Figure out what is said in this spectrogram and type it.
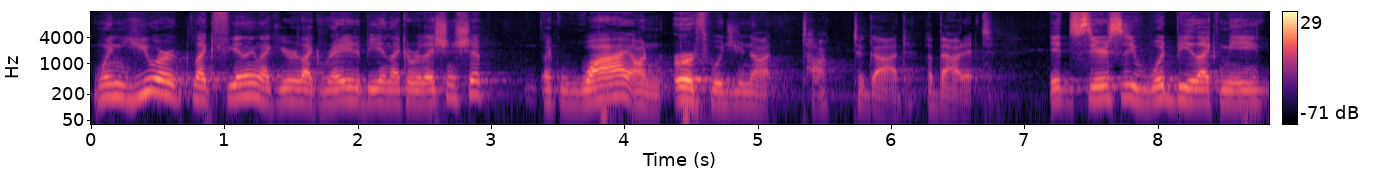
When you are like feeling like you're like ready to be in like a relationship, like, why on earth would you not talk to God about it? It seriously would be like me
